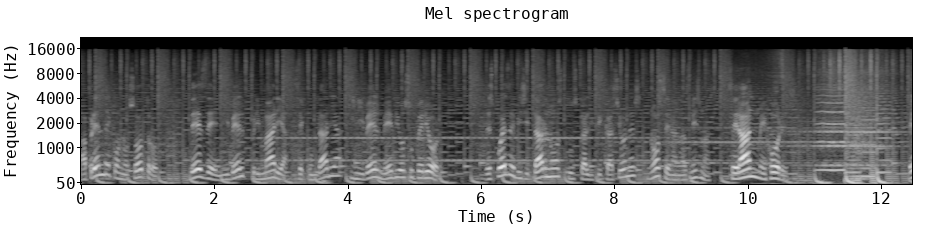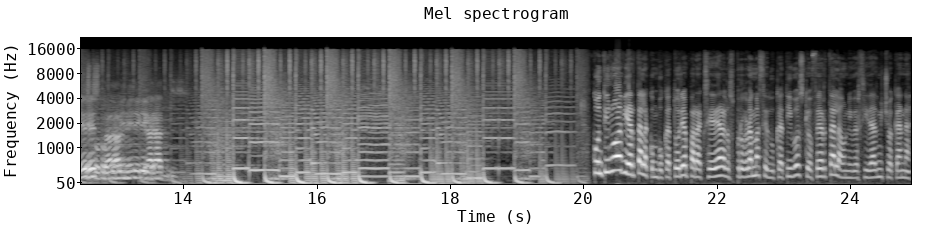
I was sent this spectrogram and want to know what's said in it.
Aprende con nosotros desde nivel primaria, secundaria y nivel medio superior. Después de visitarnos, tus calificaciones no serán las mismas, serán mejores. Es, totalmente gratis. Continúa abierta la convocatoria para acceder a los programas educativos que oferta la Universidad Michoacana.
